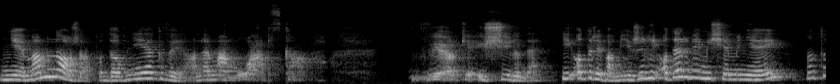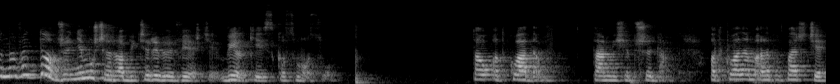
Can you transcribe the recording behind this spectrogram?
Nie mam noża, podobnie jak Wy, ale mam łapska. Wielkie i silne. I odrywam. Jeżeli oderwie mi się mniej, no to nawet dobrze. Nie muszę robić ryby, wiecie, wielkiej z kosmosu. Tą odkładam. Ta mi się przyda. Odkładam, ale popatrzcie,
